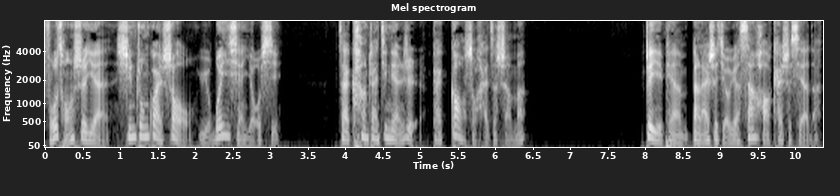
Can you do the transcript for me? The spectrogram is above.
服从试验、心中怪兽与危险游戏，在抗战纪念日该告诉孩子什么？这一篇本来是九月三号开始写的，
